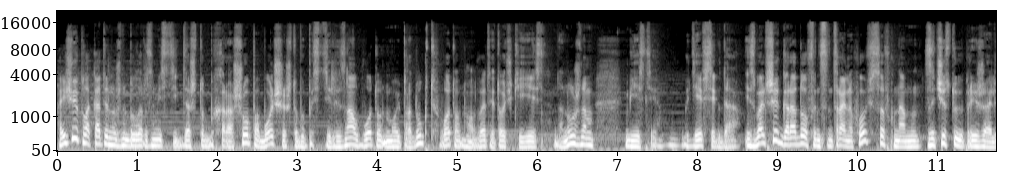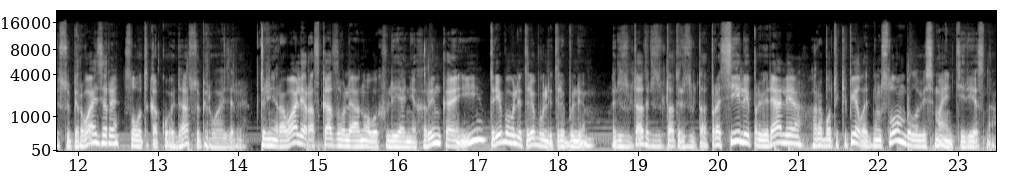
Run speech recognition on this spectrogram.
А еще и плакаты нужно было разместить, да, чтобы хорошо, побольше, чтобы посетитель знал, вот он мой продукт, вот он, он в этой точке есть, на нужном месте, где всегда. Из больших городов и центральных офисов к нам зачастую приезжали супервайзеры, слово-то какое, да, супервайзеры. Тренировали, рассказывали о новых влияниях рынка и требовали, требовали, требовали. Результат, результат, результат. Просили, проверяли, работа кипела, одним словом, было весьма интересно.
